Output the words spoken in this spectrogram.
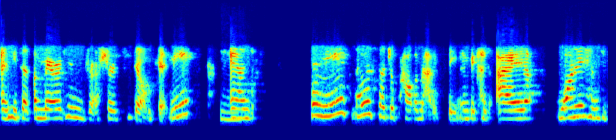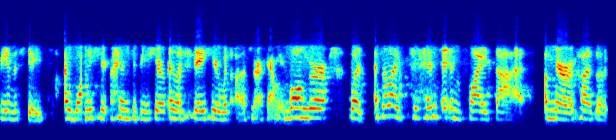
And he said, American dress shirts don't fit me. Mm-hmm. And for me, that was such a problematic statement because I wanted him to be in the States. I wanted him to be here and like stay here with us and our family longer. But I feel like to him, it implied that America as a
